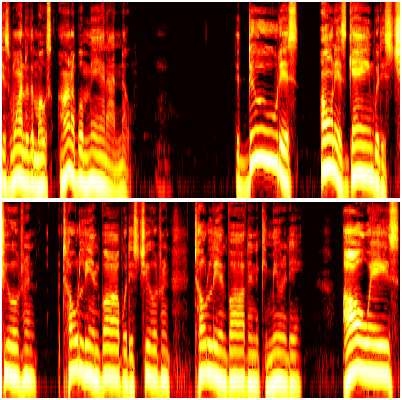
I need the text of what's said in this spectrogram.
is one of the most honorable men I know. The dude is on his game with his children, totally involved with his children, totally involved in the community. Always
